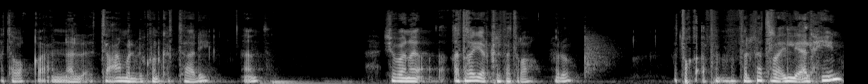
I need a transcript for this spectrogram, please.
أتوقع إن التعامل بيكون كالتالي فهمت؟ شوف أنا أتغير كل فترة حلو؟ أتوقع في الفترة اللي الحين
